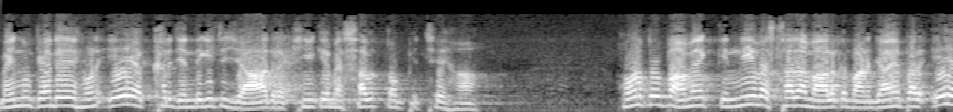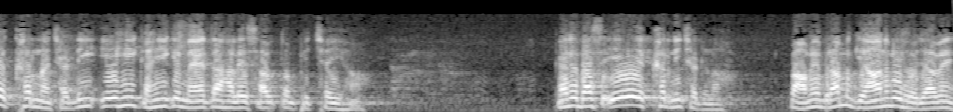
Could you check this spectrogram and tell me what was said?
ਮੈਨੂੰ ਕਹਿੰਦੇ, ਹੁਣ ਇਹ ਅੱਖਰ ਜ਼ਿੰਦਗੀ 'ਚ ਯਾਦ ਰੱਖੀ ਕਿ ਮੈਂ ਸਭ ਤੋਂ ਪਿੱਛੇ ਹਾਂ। ਹੁਣ ਤੂੰ ਭਾਵੇਂ ਕਿੰਨੀ ਅਵਸਥਾ ਦਾ ਮਾਲਕ ਬਣ ਜਾਏ, ਪਰ ਇਹ ਅੱਖਰ ਨਾ ਛੱਡੀ, ਇਹੀ ਕਹੀਂ ਕਿ ਮੈਂ ਤਾਂ ਹਲੇ ਸਭ ਤੋਂ ਪਿੱਛੇ ਹੀ ਹਾਂ। ਕਹਿੰਦੇ, ਬਸ ਇਹ ਅੱਖਰ ਨਹੀਂ ਛੱਡਣਾ। ਭਾਵੇਂ ਬ੍ਰਹਮ ਗਿਆਨ ਵੀ ਹੋ ਜਾਵੇ,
